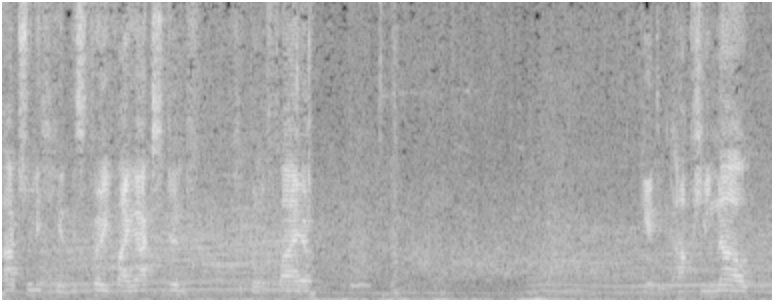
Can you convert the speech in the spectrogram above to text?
Actually, he had this terrifying accident. He caught fire. Getting uphill now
